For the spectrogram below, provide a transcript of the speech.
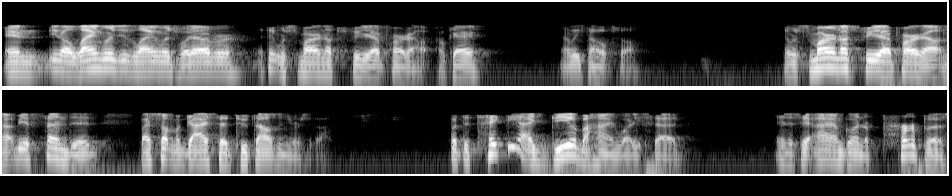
and you know, language is language, whatever. I think we're smart enough to figure that part out, okay? At least I hope so. And we're smart enough to figure that part out, not be offended by something a guy said 2,000 years ago. But to take the idea behind what he said and to say, I am going to purpose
